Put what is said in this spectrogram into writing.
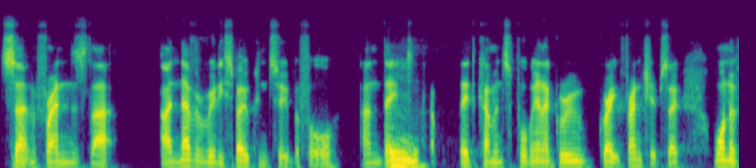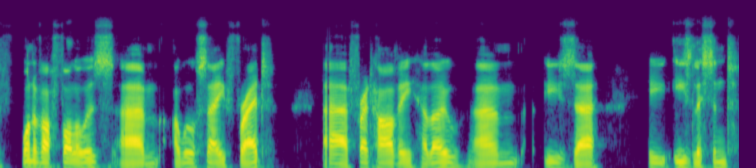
certain friends that I never really spoken to before, and they'd Mm. come- they'd come and support me, and I grew great friendships. So one of one of our followers, um, I will say, Fred, uh, Fred Harvey. Hello. Um, he's uh, he he's listened,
